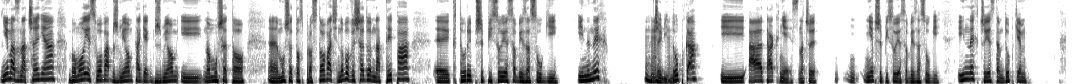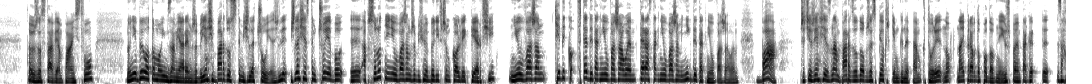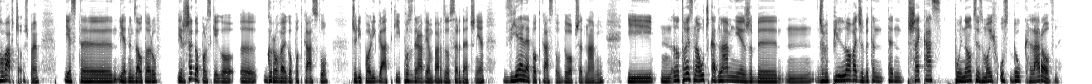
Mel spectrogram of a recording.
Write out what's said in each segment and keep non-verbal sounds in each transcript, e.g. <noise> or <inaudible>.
nie ma znaczenia, bo moje słowa brzmią tak, jak brzmią i no muszę to, e, muszę to sprostować, no bo wyszedłem na typa, e, który przypisuje sobie zasługi innych, mhm, czyli mhm. dupka, i, a tak nie jest. Znaczy, nie przypisuję sobie zasługi innych, czy jestem dupkiem, to już zostawiam Państwu. No nie było to moim zamiarem, żeby ja się bardzo z tym źle czuję. Źle, źle się z tym czuję, bo y, absolutnie nie uważam, żebyśmy byli w czymkolwiek pierwsi. Nie uważam, kiedy wtedy tak nie uważałem, teraz tak nie uważam i nigdy tak nie uważałem. Ba, przecież ja się znam bardzo dobrze z Piotrkiem Gnypem, który no najprawdopodobniej, już powiem tak y, zachowawczo, już powiem, jest y, jednym z autorów pierwszego polskiego growego podcastu czyli Poligatki. Pozdrawiam bardzo serdecznie. Wiele podcastów było przed nami i mm, no, to jest nauczka dla mnie, żeby, mm, żeby pilnować, żeby ten, ten przekaz płynący z moich ust był klarowny.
